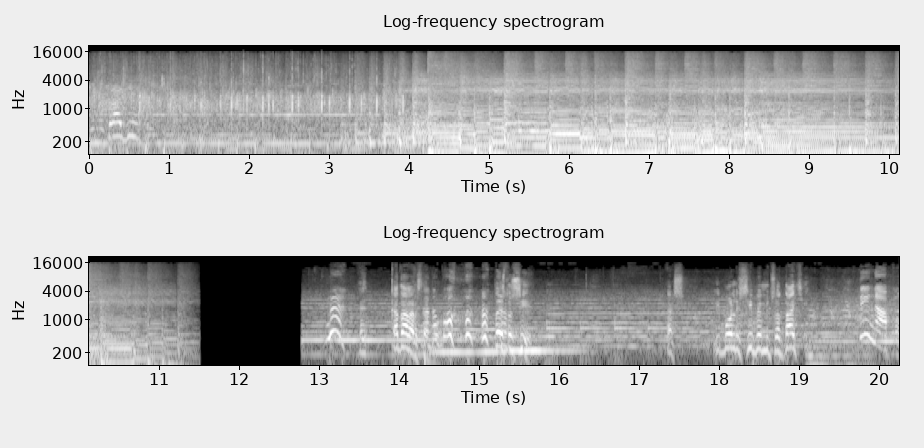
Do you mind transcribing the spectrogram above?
Δημητράκη. Ε, κατάλαβες τι Θα θα το πω. πω. Πες το εσύ. Εντάξει, η πόλη είπε Μητσοτάκη. Τι να πω.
